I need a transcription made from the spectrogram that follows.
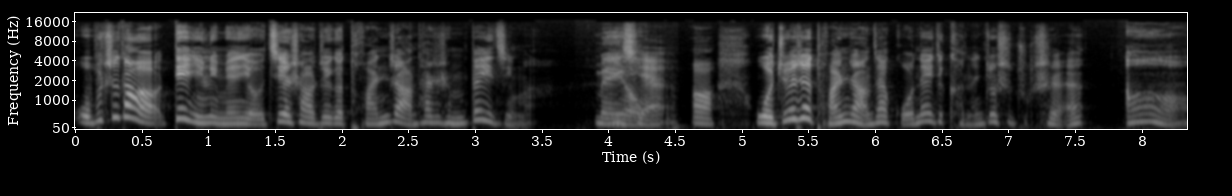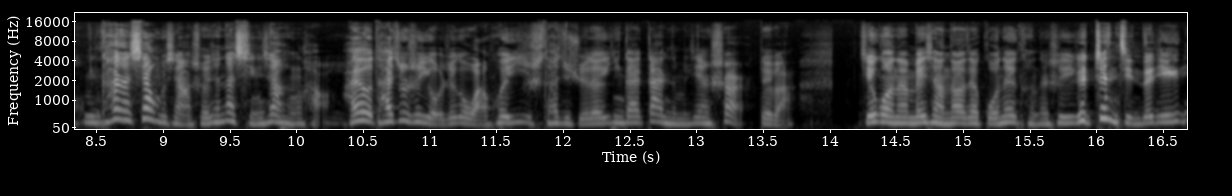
我不知道电影里面有介绍这个团长他是什么背景吗？以没有前哦，我觉得这团长在国内就可能就是主持人。哦，你看他像不像？首先他形象很好，还有他就是有这个晚会意识，他就觉得应该干这么件事儿，对吧？结果呢，没想到在国内可能是一个正经的，你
